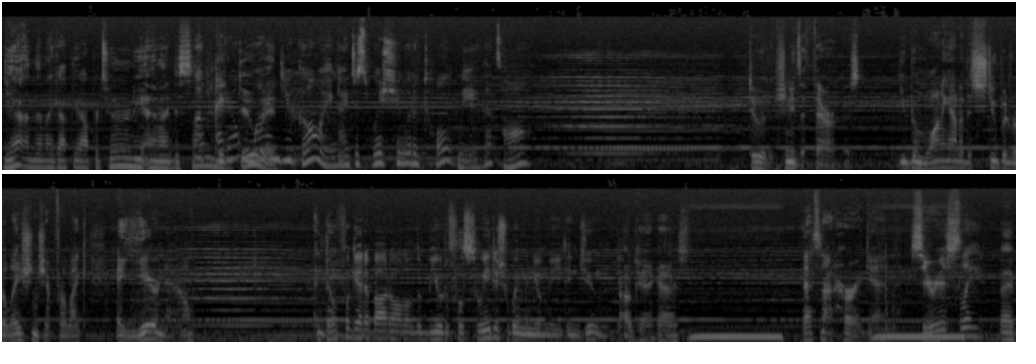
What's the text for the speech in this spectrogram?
Yeah, and then I got the opportunity and I Look, decided I to don't do mind it. you going. I just wish you would have told me. That's all. Dude, she needs a therapist. You've been wanting out of this stupid relationship for like a year now. And don't forget about all of the beautiful Swedish women you'll meet in June. Okay, guys. That's not her again. Seriously? Babe,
